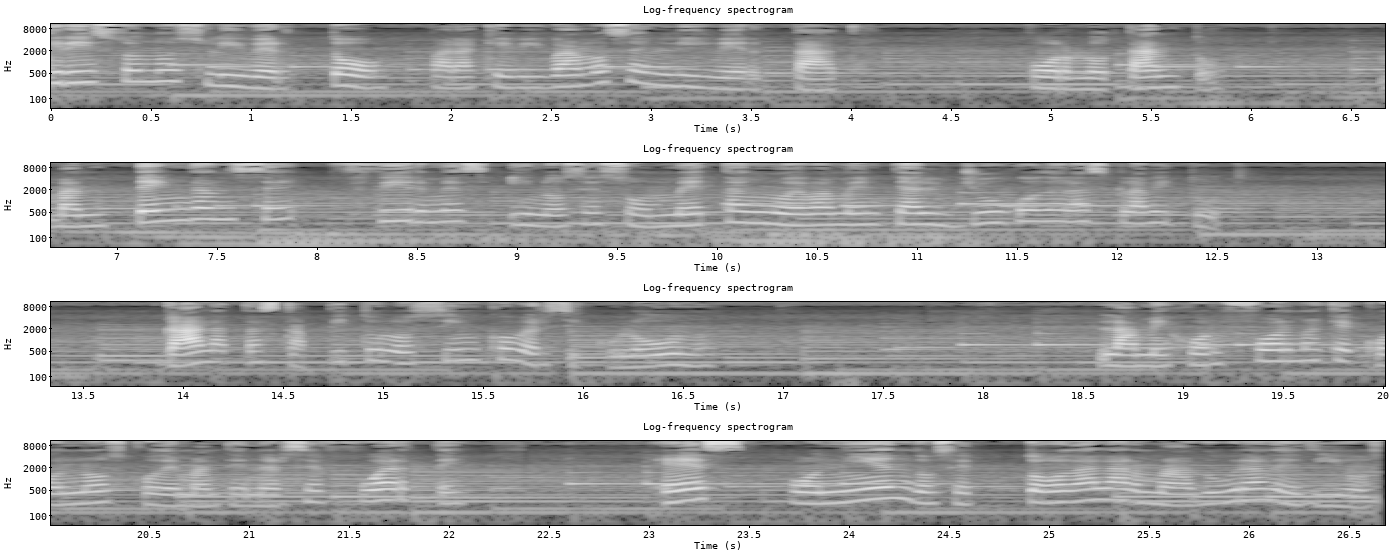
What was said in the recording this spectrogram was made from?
Cristo nos libertó para que vivamos en libertad. Por lo tanto, manténganse firmes y no se sometan nuevamente al yugo de la esclavitud. Gálatas capítulo 5 versículo 1. La mejor forma que conozco de mantenerse fuerte es poniéndose toda la armadura de Dios.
